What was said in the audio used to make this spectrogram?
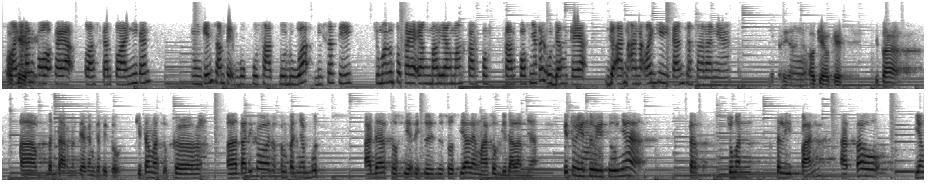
Soalnya Oke. kan kalau kayak Laskar Pelangi kan mungkin sampai buku 1 2 bisa sih. Cuman untuk kayak yang Mariamah Karpov Karpovnya kan udah kayak nggak anak-anak lagi kan sasarannya. Iya, Gitu. Oke oke. Kita uh, bentar nanti akan ke situ. Kita masuk ke uh, tadi kau sempat nyebut ada sosial isu-isu sosial yang masuk di dalamnya. Itu Ya. isu-isunya ter cuman selipan atau yang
